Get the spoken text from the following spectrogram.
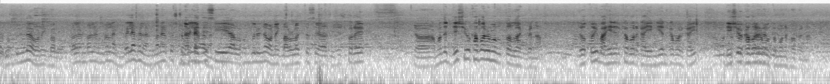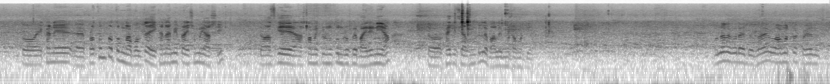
আলহামদুলিল্লাহ অনেক ভালো। বলেন বলেন বলেন বেলে ফেলেন মনের কষ্ট বেলে আলহামদুলিল্লাহ অনেক ভালো লাগতেছে আর বিশেষ করে আমাদের দেশীয় খাবারের মতো তো লাগবে না। যতই বাহিরের খাবার খাই ইন্ডিয়ান খাবার খাই দেশীয় খাবারের মতো মনে হবে না। তো এখানে প্রথম প্রথম না বলতে এখানে আমি প্রায় সময় আসি। তো আজকে আসলাম একটু নতুন রূপে বাইরে নিয়ে। তো খাইতেছি আলহামদুলিল্লাহ ভালোই মোটামুটি। ওনারা দেবো ভাই ও আমারটা করে দিচ্ছে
